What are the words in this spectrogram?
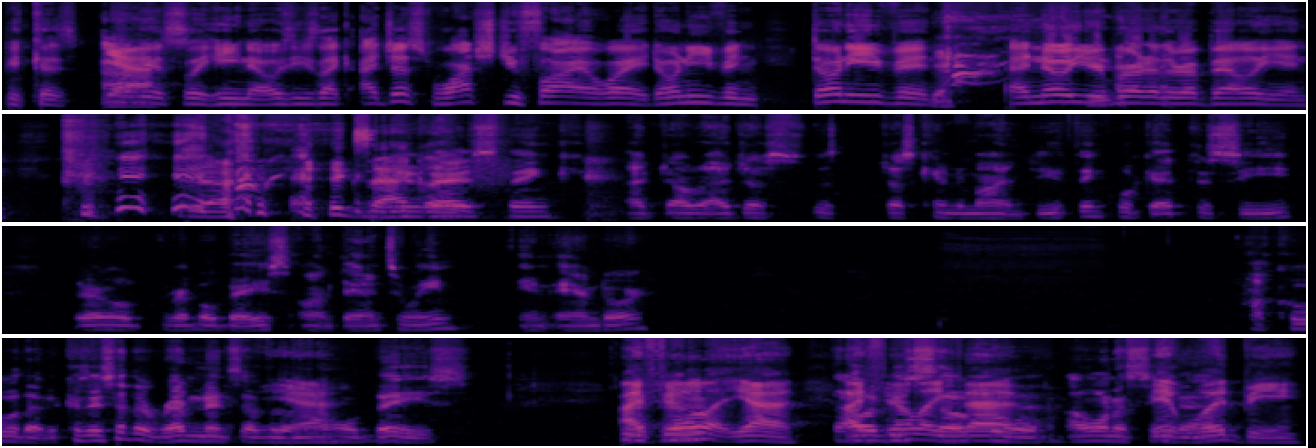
because Yeah. obviously he knows. He's like, I just watched you fly away. Don't even, don't even. Yeah. I know you're part of the rebellion. yeah, Do you exactly. guys think? I, I just this just came to mind. Do you think we'll get to see the rebel, rebel base on Dantooine in Andor? How cool that? Because they said the remnants of the Yeah. old base. I feel like yeah, That I would feel be like so that. cool. I want to see it that. would be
